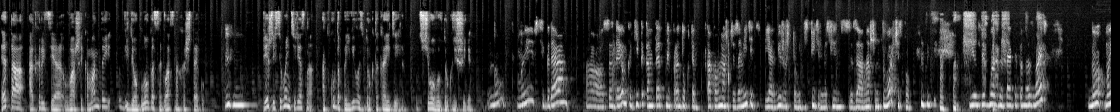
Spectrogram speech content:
Это открытие вашей командой видеоблога согласно хэштегу. Угу. Прежде всего интересно, откуда появилась вдруг такая идея? С чего вы вдруг решили? Ну, мы всегда э, создаем какие-то контентные продукты. Как вы можете заметить, я вижу, что вы действительно следите за нашим творчеством, если можно так это назвать. Но мы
